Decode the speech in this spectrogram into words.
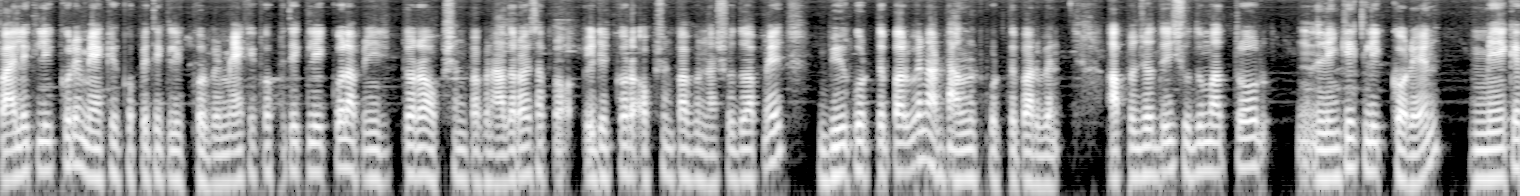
ফাইলে ক্লিক করে ম্যাকে কপিতে ক্লিক করবেন ম্যাকে কপিতে ক্লিক করলে আপনি এডিট করার অপশন পাবেন। আদারওয়াইজ আপনি এডিট করার অপশন পাবেন না। শুধু আপনি ভিউ করতে পারবেন আর ডাউনলোড করতে পারবেন। আপনি যদি শুধুমাত্র লিঙ্কে ক্লিক করেন মেয়েকে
